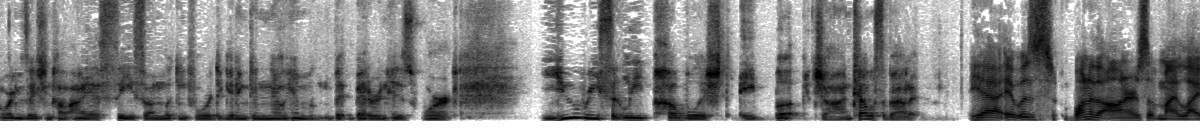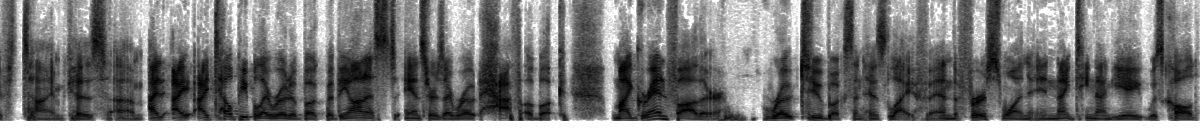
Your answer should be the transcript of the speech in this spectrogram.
organization called ISC, so I'm looking forward to getting to know him a bit better in his work. You recently published a book, John. Tell us about it. Yeah, it was one of the honors of my lifetime because um, I, I, I, tell people I wrote a book, but the honest answer is I wrote half a book. My grandfather wrote two books in his life, and the first one in 1998 was called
